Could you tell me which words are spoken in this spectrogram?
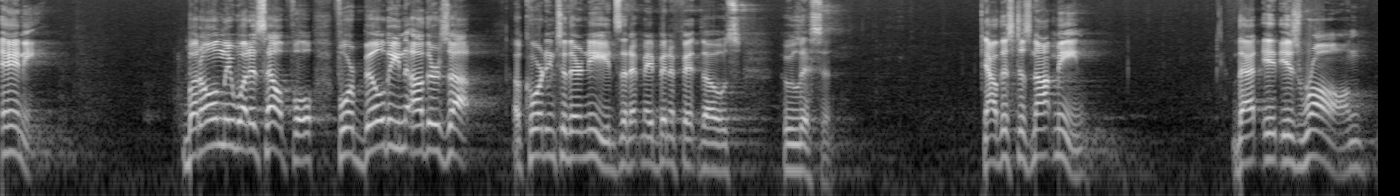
any, but only what is helpful for building others up according to their needs, that it may benefit those who listen. Now, this does not mean that it is wrong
